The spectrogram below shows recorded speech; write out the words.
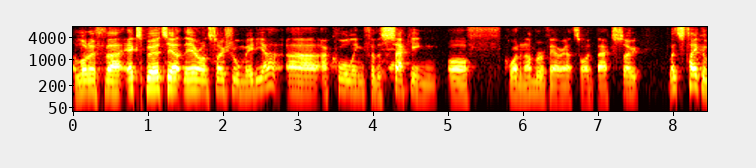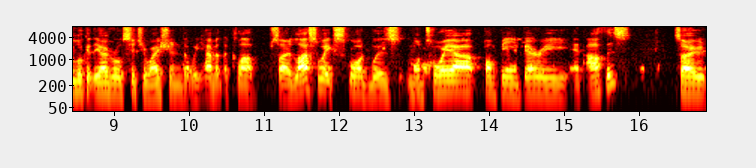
A lot of uh, experts out there on social media uh, are calling for the sacking of quite a number of our outside backs. So let's take a look at the overall situation that we have at the club. So last week's squad was Montoya, Pompey, Berry, and Arthars. So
